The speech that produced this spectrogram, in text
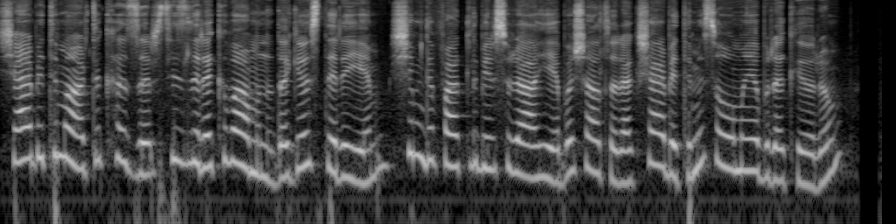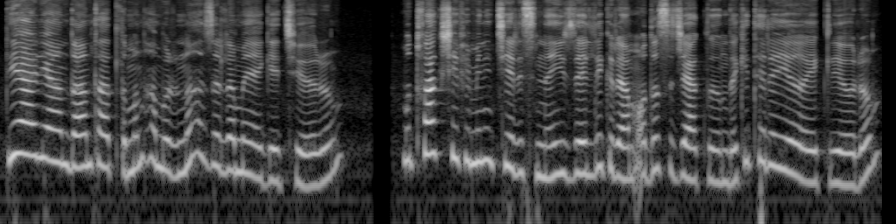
Şerbetim artık hazır. Sizlere kıvamını da göstereyim. Şimdi farklı bir sürahiye boşaltarak şerbetimi soğumaya bırakıyorum. Diğer yandan tatlımın hamurunu hazırlamaya geçiyorum. Mutfak şefimin içerisine 150 gram oda sıcaklığındaki tereyağı ekliyorum.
